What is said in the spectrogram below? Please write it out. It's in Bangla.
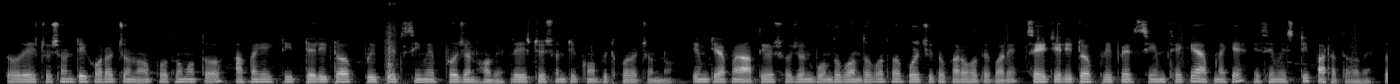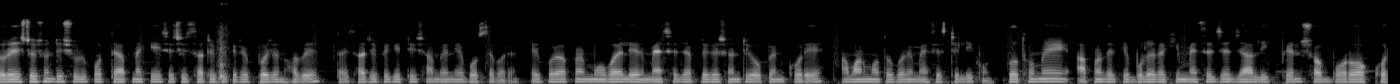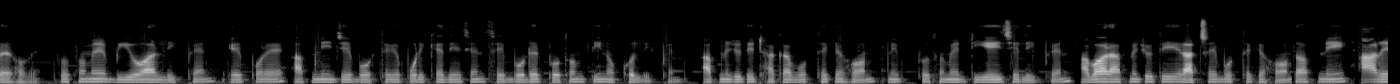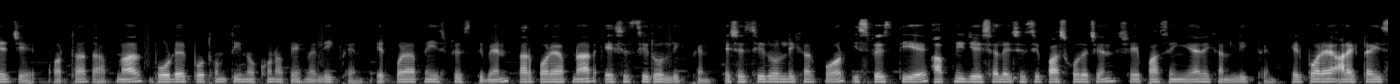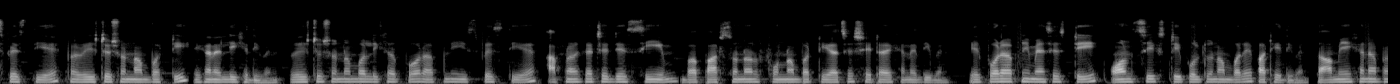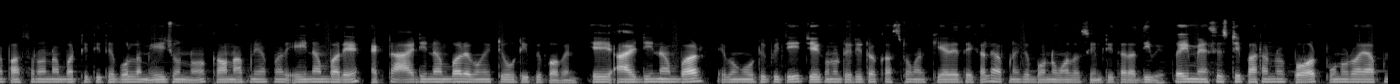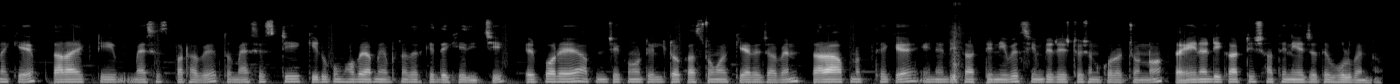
তো রেজিস্ট্রেশনটি করার জন্য প্রথমত আপনাকে একটি টেলিটক প্রিপেড সিমের প্রয়োজন হবে রেজিস্ট্রেশনটি কমপ্লিট করার জন্য। সিমটি আপনার আত্মীয় স্বজন বন্ধু বান্ধব অথবা পরিচিত কারও হতে পারে। সেই টেলিটক প্রিপেড সিম থেকে আপনাকে এস এম এসটি পাঠাতে হবে। তো রেজিস্ট্রেশনটি শুরু করতে আপনাকে এসএসসি সার্টিফিকেটের প্রয়োজন হবে, তাই সার্টিফিকেটটি সামনে নিয়ে বসতে পারেন। এরপর আপনার মোবাইলের মেসেজ অ্যাপ্লিকেশনটি ওপেন করে আমার মতো করে মেসেজটি লিখুন। প্রথমে আপনাদেরকে বলে রাখি মেসেজে যা লিখবেন সব বড় অক্ষরের হবে। প্রথমে বিওআর লিখবেন, এরপরে আপনি যে বোর্ড থেকে পরীক্ষা দিয়েছেন সেই বোর্ডের প্রথম তিন অক্ষর লিখবেন। আপনি যদি ঢাকা বোর্ড থেকে হন, আপনি প্রথমে ডিএইচ লিখবেন। আবার আপনি যদি রাজশাহী বোর্ড থেকে হন, তো আপনি আর জে অর্থাৎ আপনার বোর্ডের প্রথম তিন অক্ষর আপনি এখানে লিখবেন। এরপরে আপনি স্পেস দিবেন, তারপরে আপনার এসএসসি রোল লিখবেন। এসএসসি রোল লেখার পর স্পেস দিয়ে আপনি যে সালে এসএসসি পাস করেছেন, সেই পাসিং ইয়ার এখানে লিখবেন। এরপরে আরেকটা স্পেস দিয়ে রেজিস্ট্রেশন নাম্বারটি এখানে লিখে দিবেন। রেজিস্ট্রেশন নাম্বার লেখার পর আপনি স্পেস দিয়ে আপনার কাছে যে সিম বা পার্সোনাল ফোন নাম্বারটি আছে সেটা এখানে দিবেন। এরপরে আপনি মেসেজটি ওয়ান সিক্স ট্রিপল টু নাম্বারে পাঠিয়ে দিবেন। তো আমি এখানে আপনার পার্সোনাল নাম্বারটি দিতে বললাম এই জন্য, কারণ আপনি আপনার এই নাম্বারে একটা আইডি নাম্বার এবং একটি ওটিপি পাবেন। এই আইডি নাম্বার এবং ওটিপিটি যে কোনো টেলিটক কাস্টমার কেয়ারে দেখালে আপনাকে বর্ণমালা সিমটি তারা দিবে। তো এই মেসেজটি পাঠানোর পর পুনরায় আপনাকে তারা একটি মেসেজ পাঠাবে। তো মেসেজটি কীরকম হবে আমি আপনাদেরকে দেখিয়ে দিচ্ছি। এরপরে আপনি যে কোনো টেলিটক কাস্টমার কেয়ারে যাবেন, তারা আপনার থেকে এনআইডি কার্ডটি নিবে, সিমটি রেজিস্ট্রেশন করার জন্য। তাই এনআইডি কার্ডটি সাথে নিয়ে যেতে ভুলবেন না।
